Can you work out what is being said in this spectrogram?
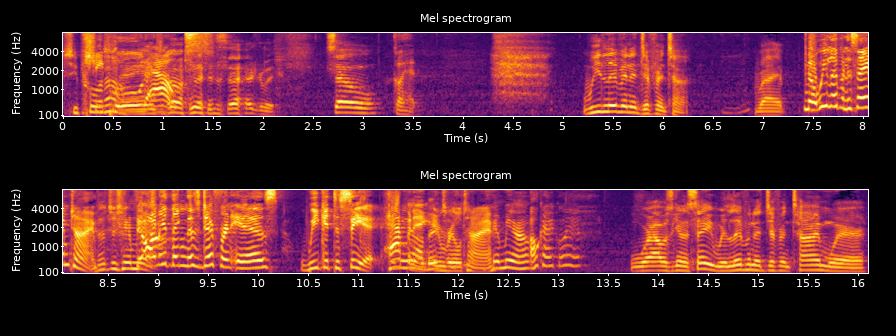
she pulled She out. pulled out. exactly. So Go ahead. we live in a different time, right? No, we live in the same time. No, just hear me the out. only thing that's different is we get to see it me happening out, in real time. Hear me out. Okay, go ahead. where I was going to say we live in a different time where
